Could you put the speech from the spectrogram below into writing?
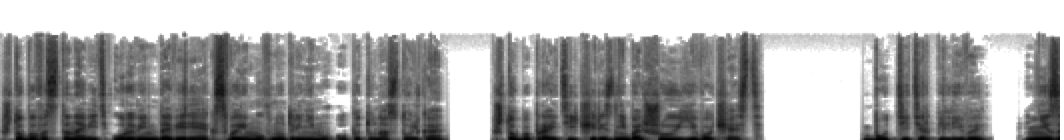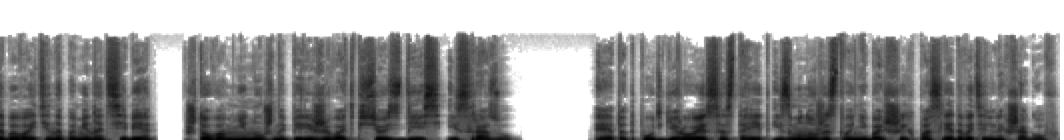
чтобы восстановить уровень доверия к своему внутреннему опыту настолько, чтобы пройти через небольшую его часть. Будьте терпеливы, не забывайте напоминать себе, что вам не нужно переживать все здесь и сразу. Этот путь героя состоит из множества небольших последовательных шагов.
